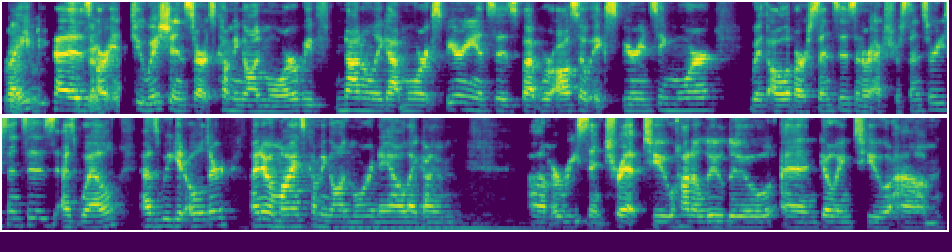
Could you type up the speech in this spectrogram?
right Gotcha. because Okay. our intuition starts coming on more we've not only got more experiences but we're also experiencing more with all of our senses and our extrasensory senses as well as we get older i know mine's coming on more now like i'm um, a recent trip to honolulu and going to um,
